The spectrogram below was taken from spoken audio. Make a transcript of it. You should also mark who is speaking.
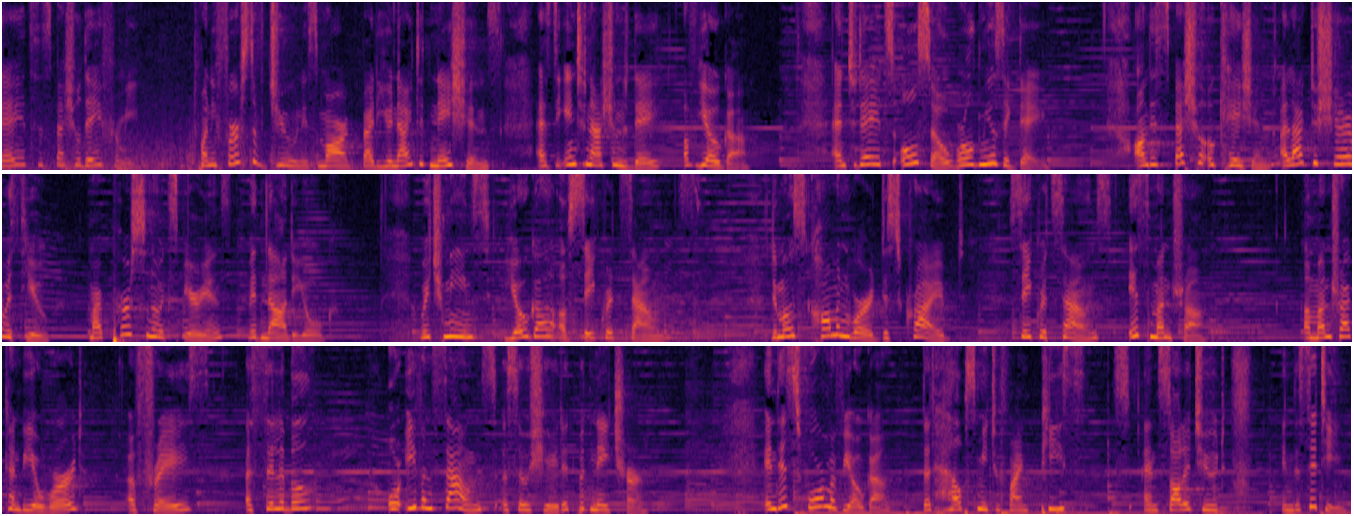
Speaker 1: Today it's a special day for me. 21st of June is marked by the United Nations as the International Day of Yoga. And today it's also World Music Day. On this special occasion, I'd like to share with you my personal experience with Nada Yoga, which means yoga of sacred sounds. The most common word described sacred sounds is mantra. A mantra can be a word, a phrase, a syllable, or even sounds associated with nature. In this form of yoga, that helps me to find peace and solitude in the city.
